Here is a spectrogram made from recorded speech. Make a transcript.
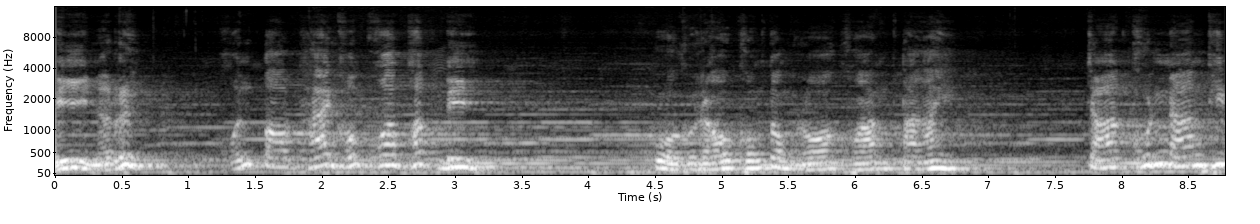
นี่นะหรือผลตอบแทนของความพักดี พวกเราคงต้องรอความตาย จากขุนนางที่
